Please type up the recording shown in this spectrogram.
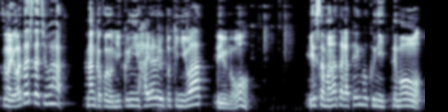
つまり私たちは、なんかこの御国に入られる時にはっていうのを、イエス様あなたが天国に行っても、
